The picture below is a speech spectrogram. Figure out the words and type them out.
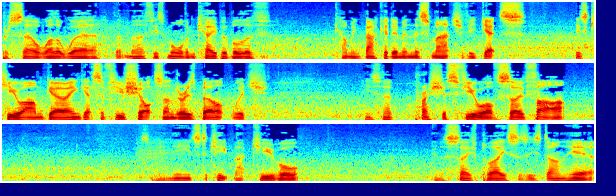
Brecel well aware that Murphy's more than capable of coming back at him in this match if he gets his cue arm going, gets a few shots under his belt, which he's had precious few of so far. Needs to keep that cue ball in a safe place as he's done here.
